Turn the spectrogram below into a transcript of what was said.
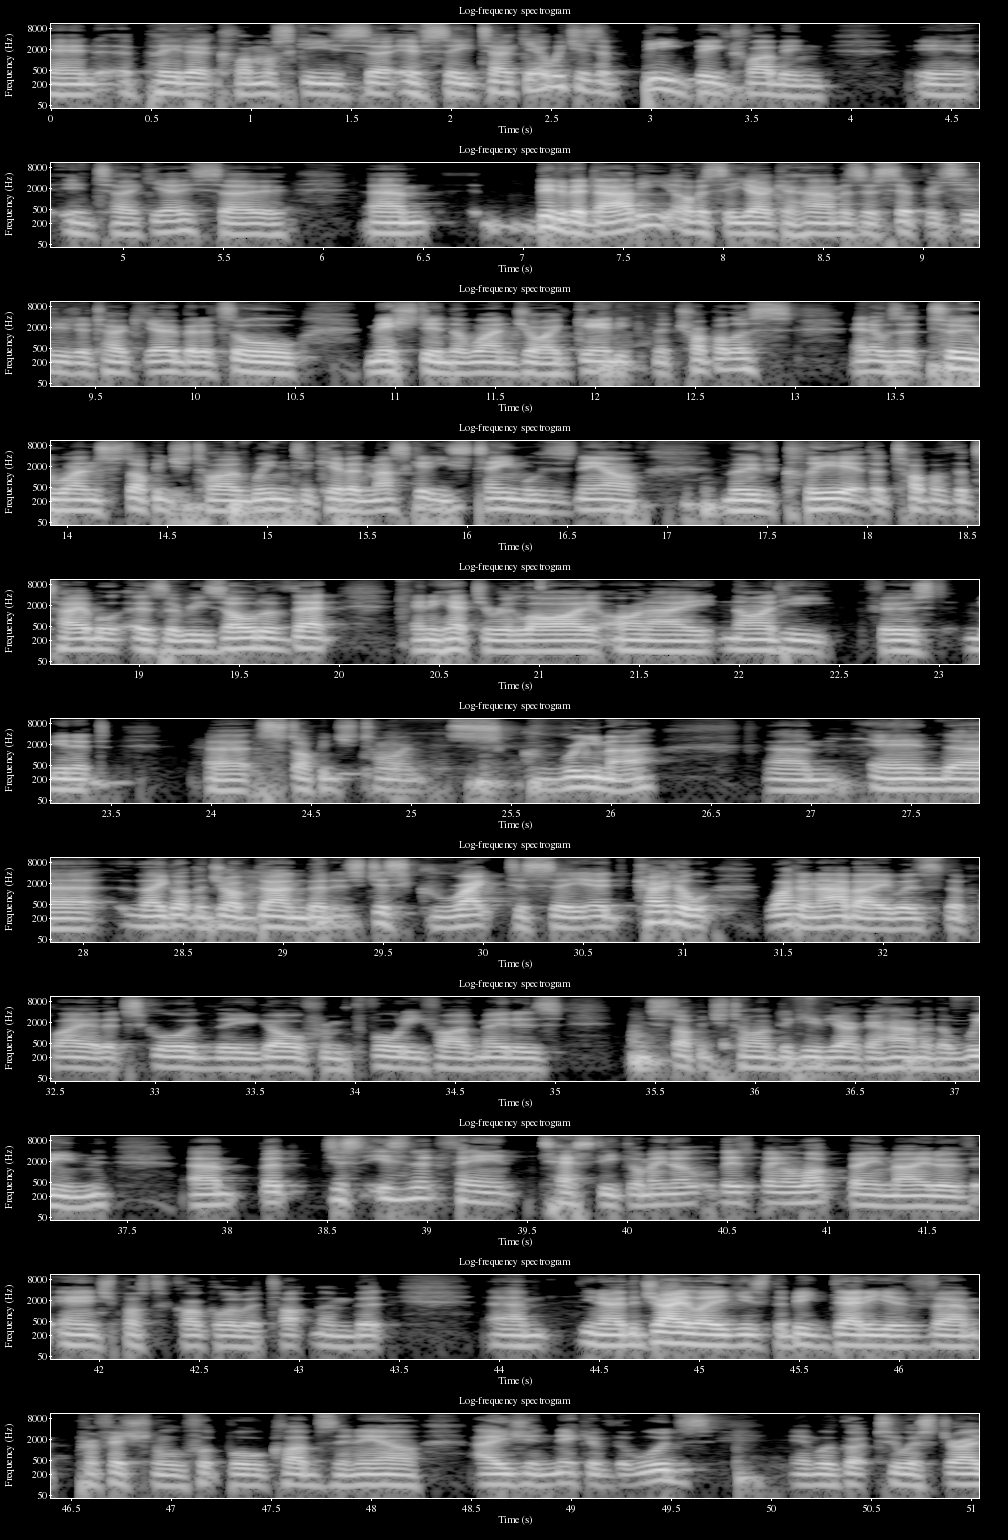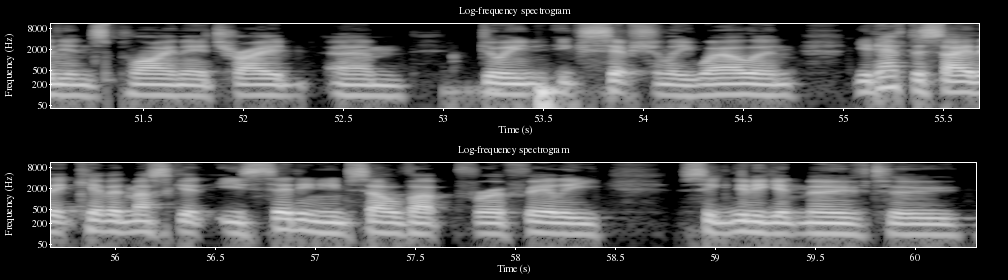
and Peter Cklamovski's uh, FC Tokyo, which is a big, big club in in, in Tokyo. So um, bit of a derby. Obviously, Yokohama is a separate city to Tokyo, but it's all meshed in the one gigantic metropolis. And it was a 2 1 stoppage time win to Kevin Muscat. His team has now moved clear at the top of the table as a result of that. And he had to rely on a 91st minute uh, stoppage time screamer. Um, and uh, they got the job done. But it's just great to see. Uh, Kota Watanabe was the player that scored the goal from 45 metres in stoppage time to give Yokohama the win. Um, but just isn't it fantastic? I mean, there's been a lot being made of Ange Postecoglou at Tottenham, but um, you know, the J League is the big daddy of um, professional football clubs in our Asian neck of the woods, and we've got two Australians plying their trade, um, doing exceptionally well. And you'd have to say that Kevin Muscat is setting himself up for a fairly significant move to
